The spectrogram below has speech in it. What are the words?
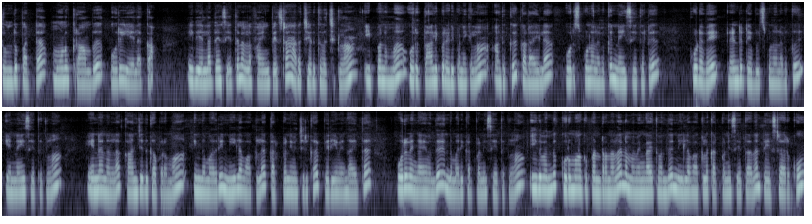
துண்டு பட்டை மூணு கிராம்பு ஒரு ஏலக்காய். இது எல்லாத்தையும் சேர்த்து நல்லா ஃபைன் பேஸ்ட்டாக அரைச்சி எடுத்து வச்சுக்கலாம். இப்போ நம்ம ஒரு தாளிப்பு ரெடி பண்ணிக்கலாம். அதுக்கு கடாயில் ஒரு ஸ்பூன் அளவுக்கு நெய் சேர்த்துட்டு கூடவே ரெண்டு டேபிள் ஸ்பூன் அளவுக்கு எண்ணெயும் சேர்த்துக்கலாம். எண்ணெய் நல்லா காஞ்சதுக்கப்புறமா இந்த மாதிரி நீல வாக்கில் கட் பண்ணி வச்சுருக்க பெரிய வெங்காயத்தை ஒரு வெங்காயம் வந்து இந்த மாதிரி கட் பண்ணி சேர்த்துக்கலாம். இது வந்து குருமாவுக்கு பண்ணுறனால நம்ம வெங்காயத்தை வந்து நீல வாக்கில் கட் பண்ணி சேர்த்தா தான் டேஸ்ட்டாக இருக்கும்.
